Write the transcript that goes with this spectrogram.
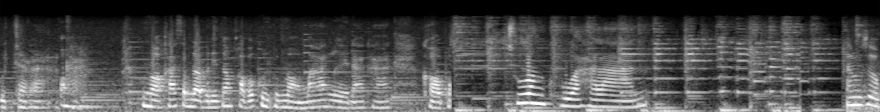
อุจจาระค่ะคุณหมอคะสำหรับวันนี้ต้องขอบพระคุณคุณหมอมากเลยนะคะ ขอช่วงครัวฮาลานท่านผู้ชม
